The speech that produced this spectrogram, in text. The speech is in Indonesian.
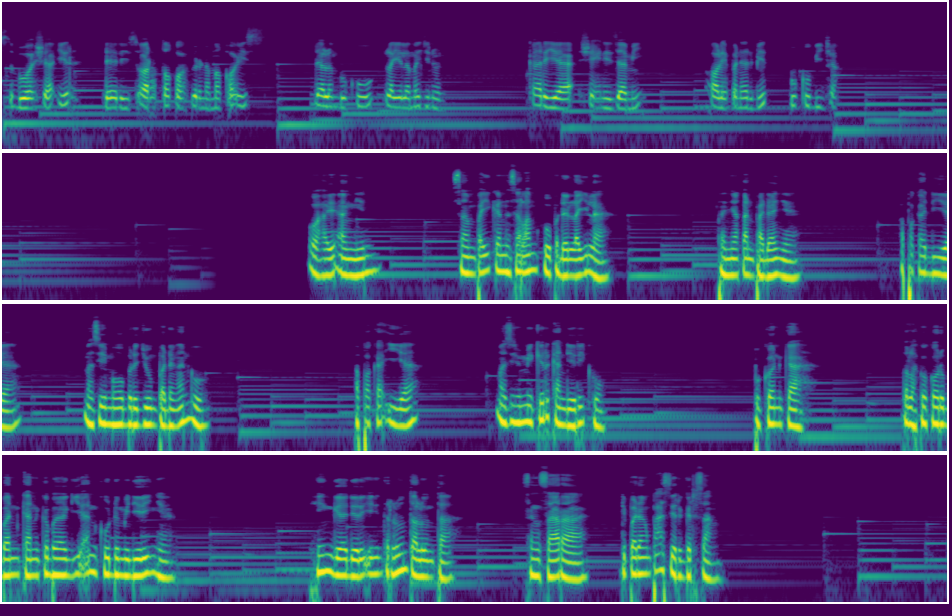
sebuah syair dari seorang tokoh bernama Kois dalam buku Layla Majnun karya Syekh Nizami oleh penerbit Buku Bijak. Wahai angin, sampaikan salamku pada Laila. Tanyakan padanya, apakah dia masih mau berjumpa denganku? Apakah ia masih memikirkan diriku? Bukankah telah kukorbankan kebahagiaanku demi dirinya? Hingga diri ini terlunta-lunta, sengsara di padang pasir gersang.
